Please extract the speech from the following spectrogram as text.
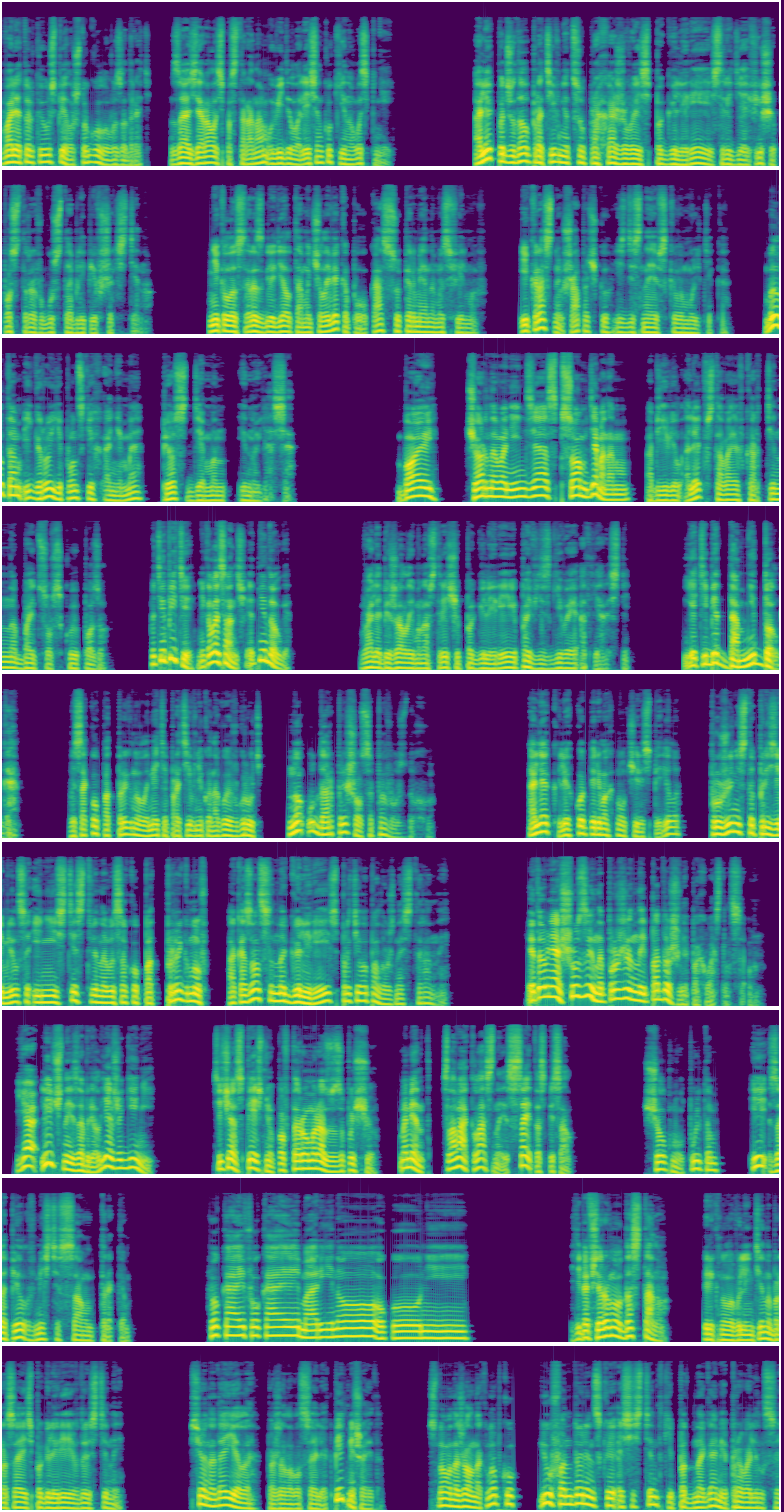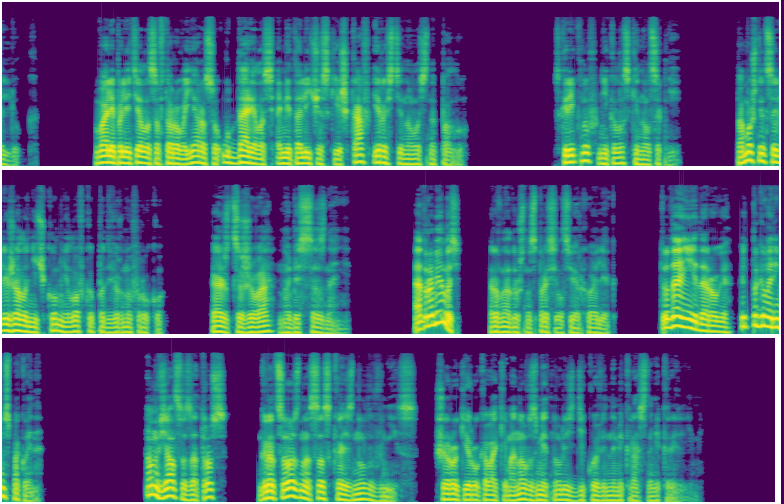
Валя только и успела, что голову задрать. Заозиралась по сторонам, увидела лесенку, кинулась к ней. Олег поджидал противницу, прохаживаясь по галерее среди афиши постеров, густо облепивших стену. Николас разглядел там и Человека-паука с Суперменом из фильмов, и Красную Шапочку из диснеевского мультика. Был там и герой японских аниме Пес-демон Инуяся. «Бой черного ниндзя с псом-демоном!» — объявил Олег, вставая в картинно-бойцовскую позу. «Потерпите, Николай Александрович, это недолго». Валя бежала ему навстречу по галерее, повизгивая от ярости. — Я тебе дам недолго! Высоко подпрыгнула, метя противнику ногой в грудь но удар пришелся по воздуху. Олег легко перемахнул через перила, пружинисто приземлился и, неестественно высоко подпрыгнув, оказался на галерее с противоположной стороны. — Это у меня шузы на пружинной подошве, — похвастался он. — Я лично изобрел, я же гений. Сейчас песню по второму разу запущу. Момент, слова классные, с сайта списал. Щелкнул пультом и запел вместе с саундтреком. Фукай, фукай, Марино, окуни. — Я тебя все равно достану! — крикнула Валентина, бросаясь по галерее вдоль стены. — Все, надоело, — пожаловался Олег. — Петь мешает. Снова нажал на кнопку, и у фандоринской ассистентки под ногами провалился люк. Валя полетела со второго яруса, ударилась о металлический шкаф и растянулась на полу. Скрикнув, Николас кинулся к ней. Помощница лежала ничком, неловко подвернув руку. Кажется, жива, но без сознания. — Отрубилась? — равнодушно спросил сверху Олег. — Туда и дорога. Хоть поговорим спокойно. Он взялся за трос, грациозно соскользнул вниз. Широкие рукава кимоно взметнулись диковинными красными крыльями.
